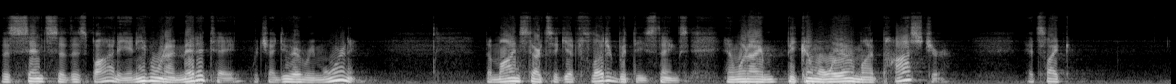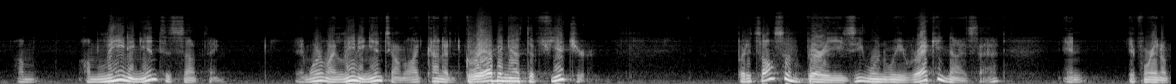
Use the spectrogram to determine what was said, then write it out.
the sense of this body, and even when I meditate, which I do every morning the mind starts to get flooded with these things. And when I become aware of my posture, it's like I'm, I'm leaning into something. And what am I leaning into? I'm like kind of grabbing at the future. But it's also very easy when we recognize that, and if we're in a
